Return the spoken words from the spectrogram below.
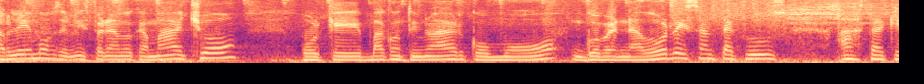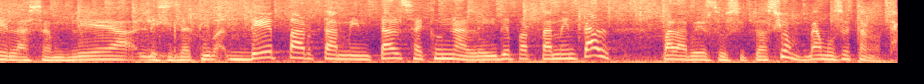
Hablemos de Luis Fernando Camacho, porque va a continuar como gobernador de Santa Cruz hasta que la Asamblea Legislativa Departamental saque una ley departamental para ver su situación. Veamos esta nota.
